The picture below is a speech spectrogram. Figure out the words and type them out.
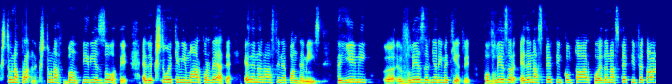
Kështu na pra, kështu na bën thirrje Zoti, edhe kështu e kemi marrë për vete, edhe në rastin e pandemisë, të jemi vëllezër njëri me tjetrin, po vëllezër edhe në aspektin kombëtar, po edhe në aspektin fetar,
